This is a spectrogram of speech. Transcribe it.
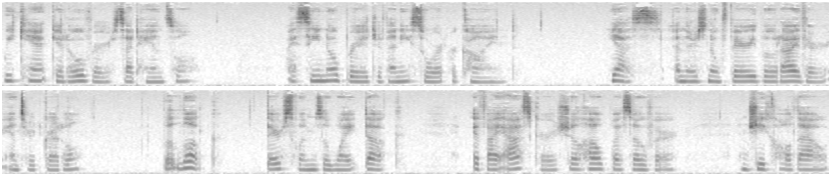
We can't get over, said Hansel. I see no bridge of any sort or kind. Yes, and there's no ferry boat either, answered Gretel. But look, there swims a white duck. If I ask her, she'll help us over. And she called out,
